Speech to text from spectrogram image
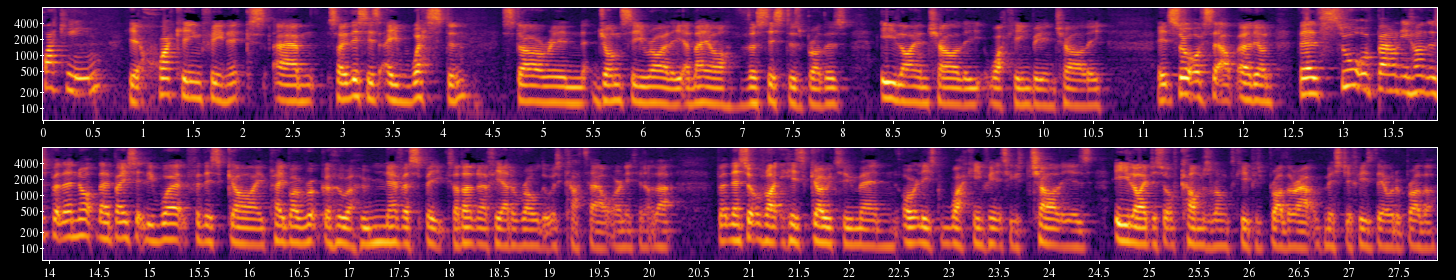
Joaquin. Yeah, Joaquin Phoenix. Um, so this is a western starring John C. Reilly, and they are the sisters brothers, Eli and Charlie. Joaquin being Charlie. It's sort of set up early on. They're sort of bounty hunters, but they're not. They basically work for this guy played by Rutger who never speaks. I don't know if he had a role that was cut out or anything like that. But they're sort of like his go-to men, or at least Joaquin Phoenix, because Charlie is. Eli just sort of comes along to keep his brother out of mischief. He's the older brother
